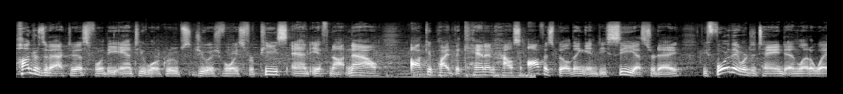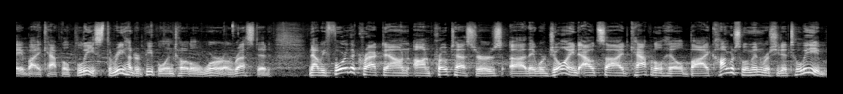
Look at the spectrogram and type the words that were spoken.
Hundreds of activists for the anti war groups Jewish Voice for Peace and If Not Now occupied the Cannon House office building in D.C. yesterday before they were detained and led away by Capitol Police. 300 people in total were arrested. Now, before the crackdown on protesters, uh, they were joined outside Capitol Hill by Congresswoman Rashida Tlaib.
